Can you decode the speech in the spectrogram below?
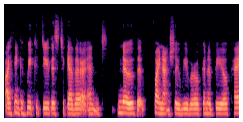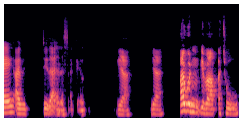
I think if we could do this together and know that financially we were going to be okay, I would do that in a second. Yeah. Yeah. I wouldn't give up at all.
